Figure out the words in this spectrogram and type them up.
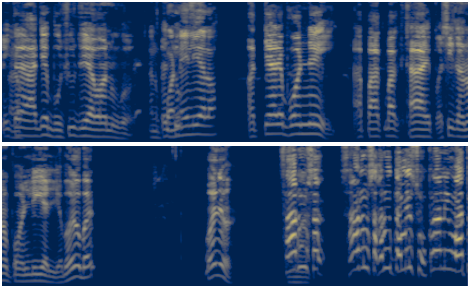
નહીંતર આજે ભૂસું જ રહેવાનું હોય. અને ફોન નહીં લઈ આલો? અત્યારે ફોન નહીં. આ પાક પાક થાય પછી તેનો ફોન લઈ આવીએ બરોબર? હોય સારું સારું સારું. તમે છોકરાની વાત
